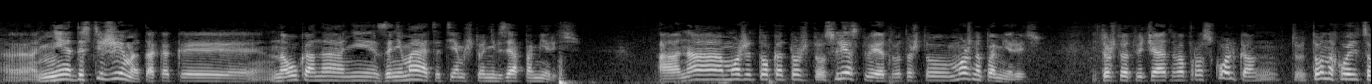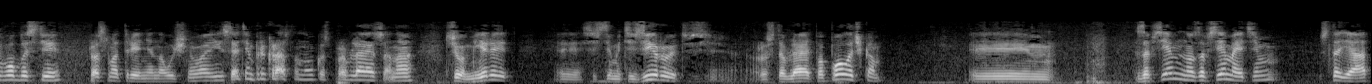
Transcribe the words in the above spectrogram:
э, недостижима, так как э, наука она не занимается тем, что нельзя померить. А она может только то, что следствие этого, то, что можно померить. И то, что отвечает на вопрос сколько, то, то находится в области рассмотрения научного. И с этим прекрасно наука справляется. Она все меряет, систематизирует, расставляет по полочкам. И за всем, но за всем этим стоят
